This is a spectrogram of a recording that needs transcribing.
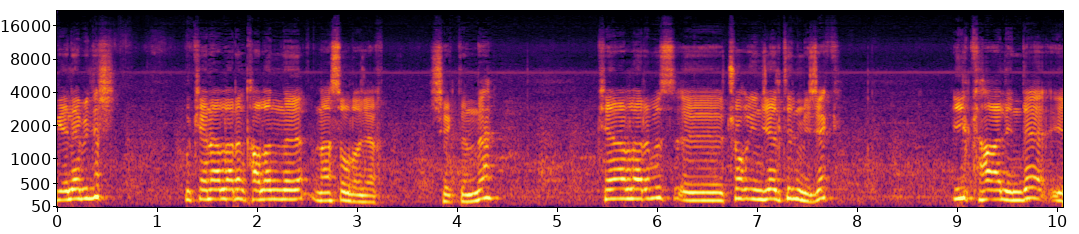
gelebilir. Bu kenarların kalınlığı nasıl olacak şeklinde. Kenarlarımız e, çok inceltilmeyecek. İlk halinde e,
